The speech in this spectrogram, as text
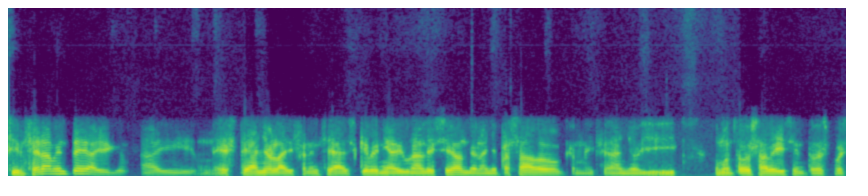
Sinceramente, hay, hay, este año la diferencia es que venía de una lesión del año pasado, que me hice daño y como todos sabéis, entonces pues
